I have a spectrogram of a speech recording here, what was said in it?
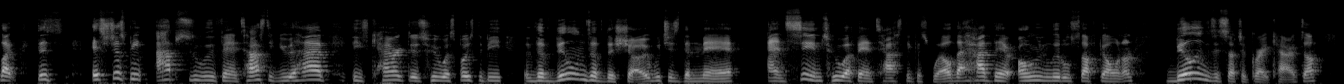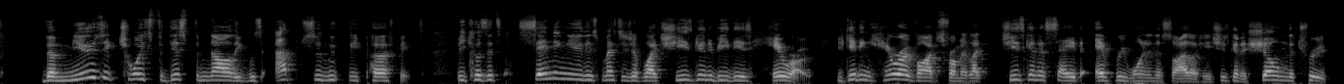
Like this it's just been absolutely fantastic. You have these characters who are supposed to be the villains of the show, which is the mayor and Sims, who are fantastic as well. They have their own little stuff going on. Billings is such a great character. The music choice for this finale was absolutely perfect because it's sending you this message of like she's going to be this hero. You're getting hero vibes from it, like she's going to save everyone in the silo here. She's going to show them the truth.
